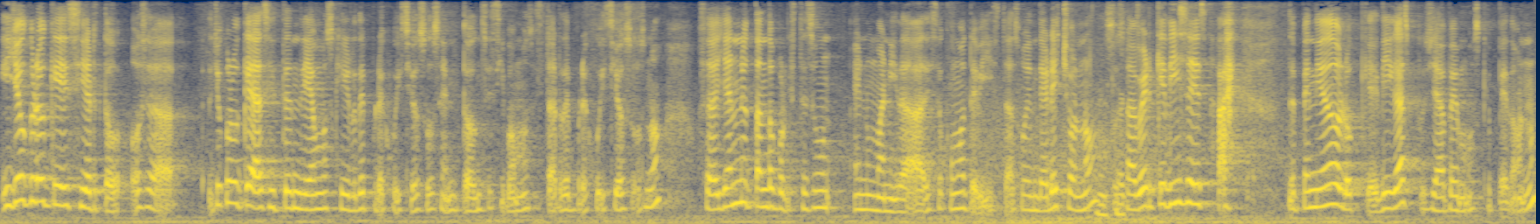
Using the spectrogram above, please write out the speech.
Y yo creo que es cierto, o sea, yo creo que así tendríamos que ir de prejuiciosos entonces y vamos a estar de prejuiciosos, ¿no? O sea, ya no tanto porque estés en humanidades o cómo te vistas o en derecho, ¿no? O sea, a ver qué dices, dependiendo de lo que digas, pues ya vemos qué pedo, ¿no?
